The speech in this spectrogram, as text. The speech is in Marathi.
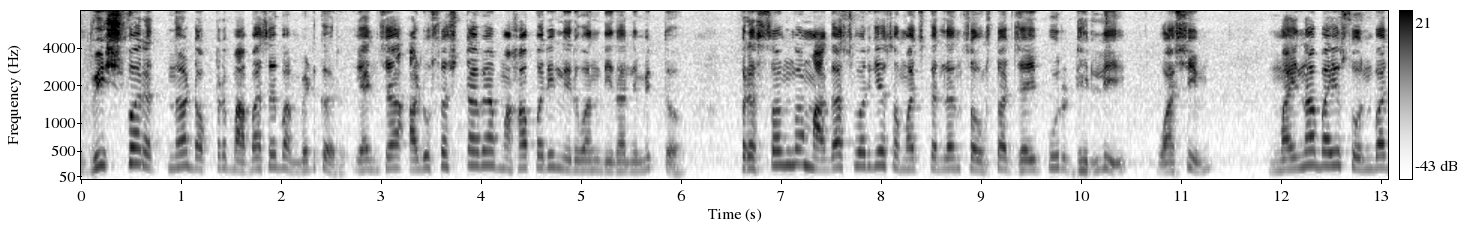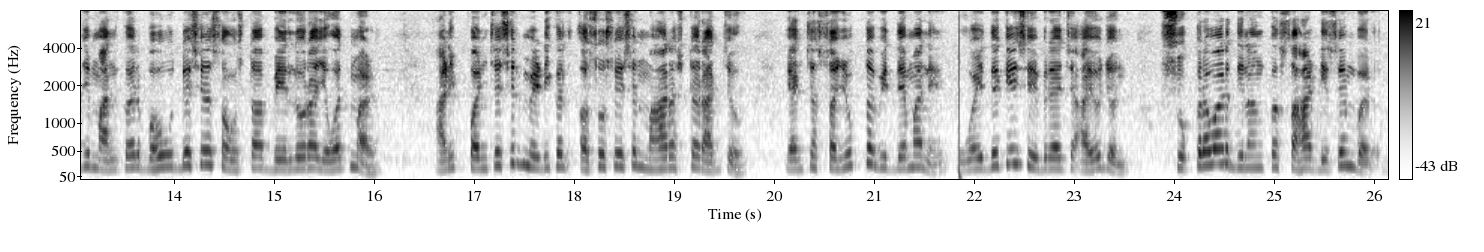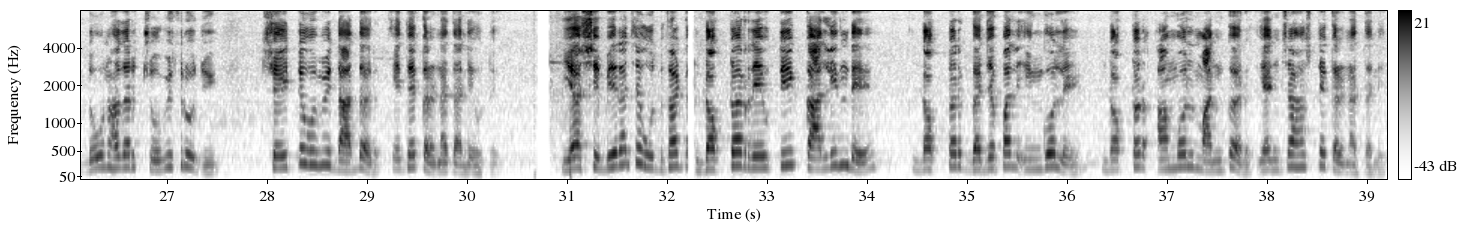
विश्वरत्न डॉक्टर बाबासाहेब आंबेडकर यांच्या अडुसष्टाव्या महापरिनिर्वाण दिनानिमित्त प्रसंग मागासवर्गीय समाज कल्याण संस्था जयपूर ढिल्ली वाशिम मैनाबाई सोनबाजी मानकर बहुउद्देशीय संस्था बेलोरा यवतमाळ आणि पंचशील मेडिकल असोसिएशन महाराष्ट्र राज्य यांच्या संयुक्त विद्यमाने वैद्यकीय शिबिराचे आयोजन शुक्रवार दिनांक सहा डिसेंबर दोन हजार चोवीस रोजी चैत्यभूमी दादर येथे करण्यात आले होते. या शिबिराचे उद्घाटन doctor Revati Kalinde doctor Gajpal Ingole doctor Amol Mankar यांच्या हस्ते करण्यात आले.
